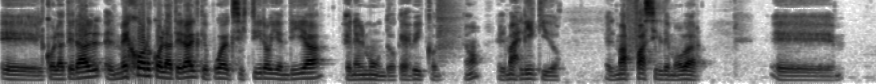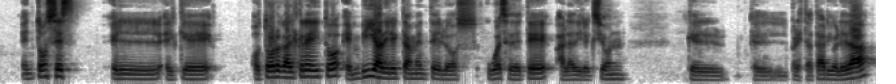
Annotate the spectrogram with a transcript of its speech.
eh, el colateral, el mejor colateral que pueda existir hoy en día en el mundo, que es Bitcoin, ¿no? el más líquido, el más fácil de mover. Eh, entonces, el, el que otorga el crédito envía directamente los USDT a la dirección que el, prestatario le da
